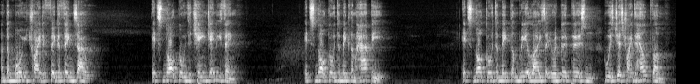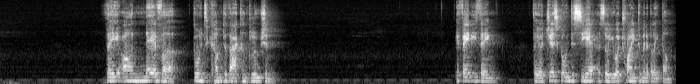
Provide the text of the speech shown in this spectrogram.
And the more you try to figure things out, it's not going to change anything. It's not going to make them happy. It's not going to make them realize that you're a good person who is just trying to help them. They are never going to come to that conclusion. If anything, they are just going to see it as though you are trying to manipulate them.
